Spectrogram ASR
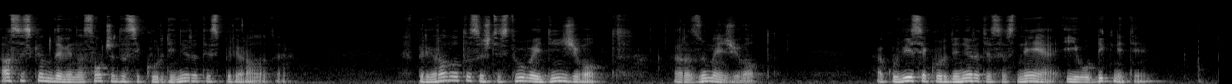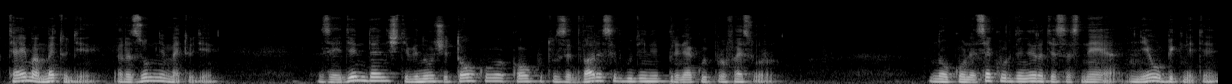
Аз искам да ви насоча да се координирате с природата. В природата съществува един живот, разумен живот. Ако вие се координирате с нея и обикнете, тя има методи, разумни методи. За един ден ще ви научи толкова, колкото за 20 години при някой професор. Но ако не се координирате с нея, не обикнете,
